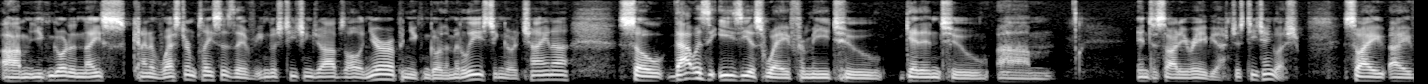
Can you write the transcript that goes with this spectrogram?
Um, you can go to nice kind of Western places. They have English teaching jobs all in Europe, and you can go to the Middle East, you can go to China. So that was the easiest way for me to get into um, into Saudi Arabia. Just teach English. So I, I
